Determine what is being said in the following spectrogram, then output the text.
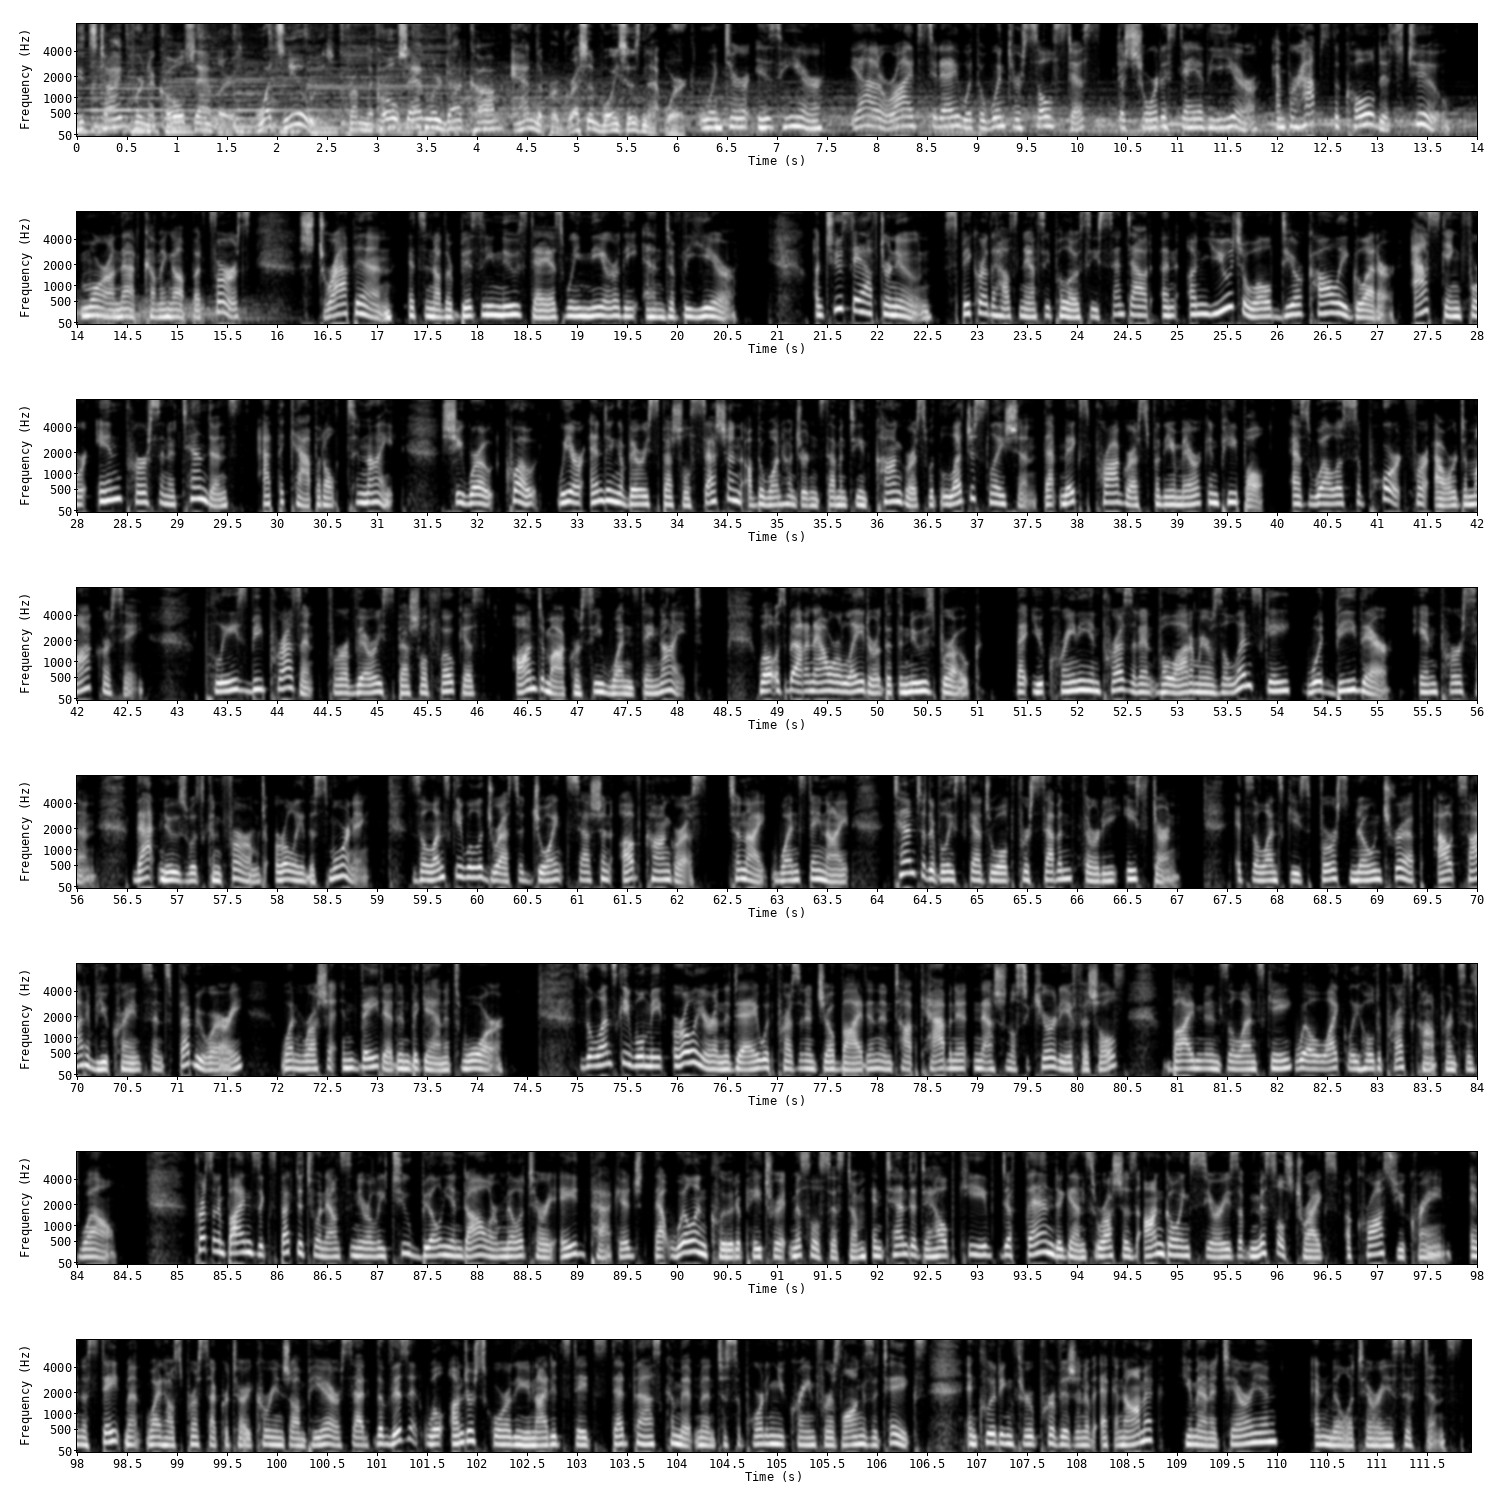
It's time for Nicole Sandler's What's News from NicoleSandler.com and the Progressive Voices Network. Winter is here. Yeah, it arrives today with the winter solstice, the shortest day of the year, and perhaps the coldest too. More on that coming up, but first, strap in. It's another busy news day as we near the end of the year. On Tuesday afternoon, Speaker of the House Nancy Pelosi sent out an unusual Dear Colleague letter asking for in person attendance at the Capitol tonight. She wrote, quote, We are ending a very special session of the 117th Congress with legislation that makes progress for the American people as well as support for our democracy. Please be present for a very special focus on democracy Wednesday night. Well, it was about an hour later that the news broke that Ukrainian President Volodymyr Zelensky would be there in person. That news was confirmed early this morning. Zelensky will address a joint session of Congress tonight, Wednesday night, tentatively scheduled for 7:30 Eastern. It's Zelensky's first known trip outside of Ukraine since February when Russia invaded and began its war. Zelensky will meet earlier in the day with President Joe Biden and top cabinet and national security officials. Biden and Zelensky will likely hold a press conference as well. President Biden is expected to announce a nearly $2 billion military aid package that will include a Patriot missile system intended to help Kiev defend against Russia's ongoing series of missile strikes across Ukraine. In a statement, White House Press Secretary Karine Jean Pierre said the visit will underscore the United States' steadfast commitment to supporting Ukraine for as long as it takes, including through provision of economic, humanitarian, and military assistance.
